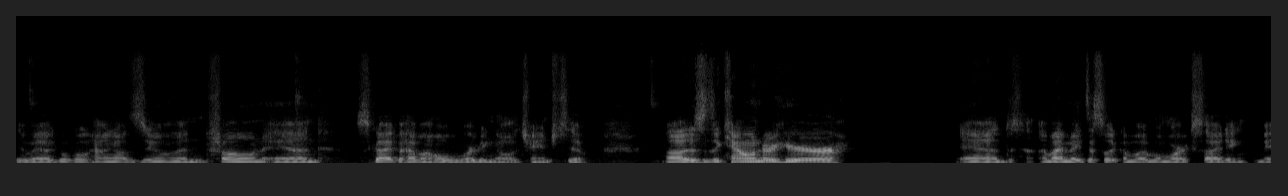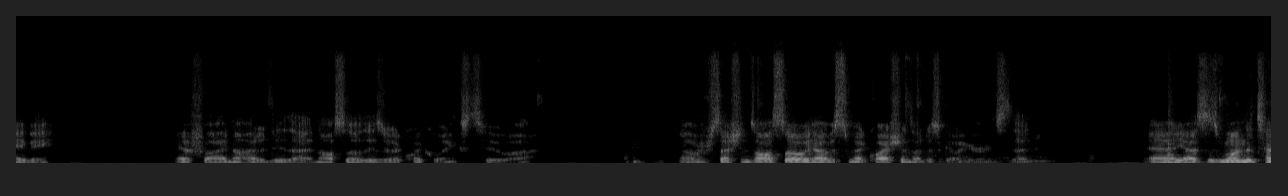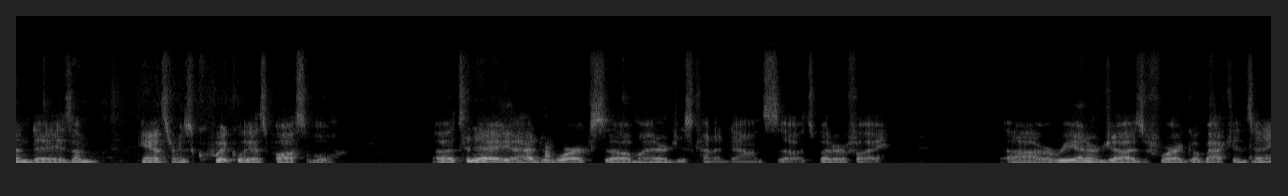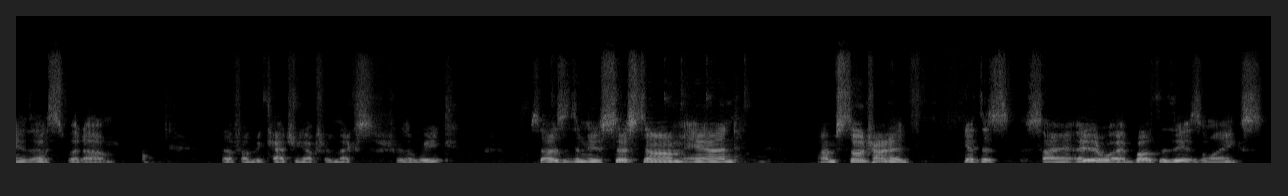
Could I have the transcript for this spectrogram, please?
Anyway, Google Hangout, Zoom, and phone and Skype. I have my whole wording all changed too. Uh, this is the calendar here and I might make this look a little more exciting, maybe, if I know how to do that. And also, these are the quick links to uh, our sessions. Also, we have a submit questions. I'll just go here instead. And yeah, this is one to 10 days. I'm answering as quickly as possible. Uh, today I had to work, so my energy is kind of down. So it's better if I uh, re-energize before I go back into any of this. But um, definitely be catching up for the next for the week. So this is the new system, and I'm still trying to get this sign. Either way, both of these links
